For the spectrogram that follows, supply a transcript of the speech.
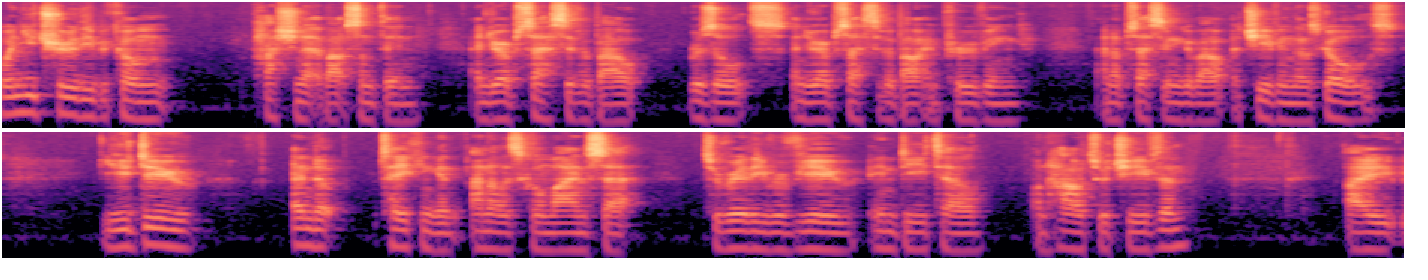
When you truly become passionate about something and you're obsessive about results and you're obsessive about improving and obsessing about achieving those goals, you do end up taking an analytical mindset to really review in detail on how to achieve them. I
